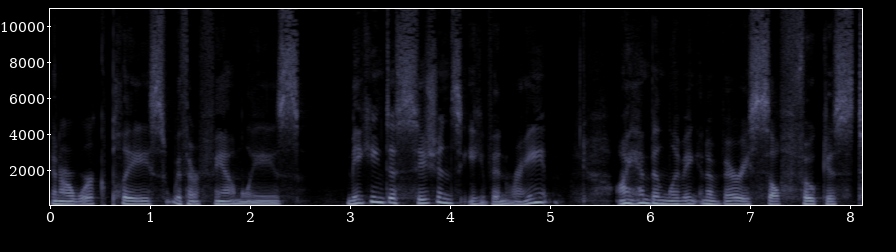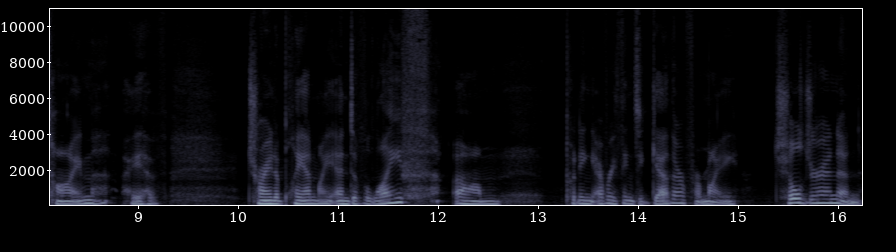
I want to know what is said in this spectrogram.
in our workplace, with our families, making decisions, even, right? I have been living in a very self focused time. I have trying to plan my end of life, um, putting everything together for my children and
